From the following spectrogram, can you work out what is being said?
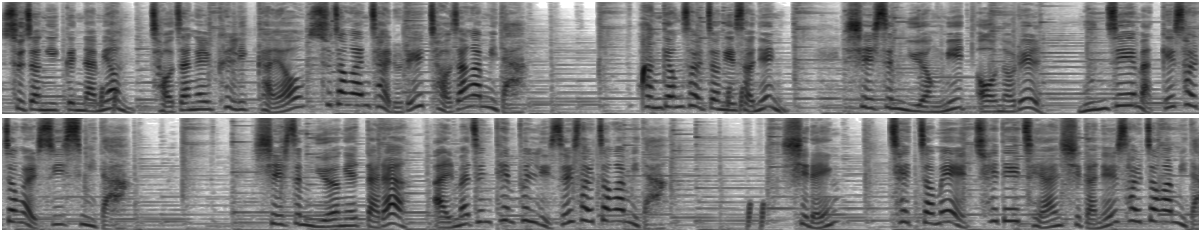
수정이 끝나면 저장을 클릭하여 수정한 자료를 저장합니다. 환경 설정에서는 실습 유형 및 언어를 문제에 맞게 설정할 수 있습니다. 실습 유형에 따라 알맞은 템플릿을 설정합니다. 실행, 채점의 최대 제한 시간을 설정합니다.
